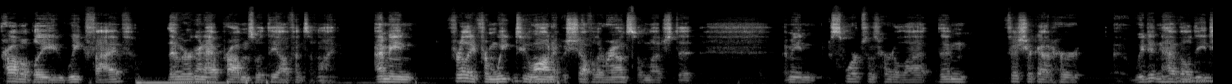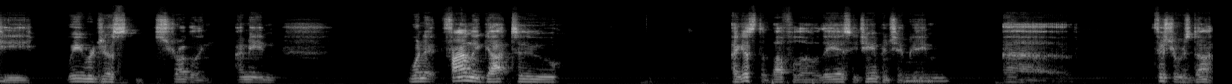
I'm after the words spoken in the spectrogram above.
probably week five that we were going to have problems with the offensive line. I mean, really from week two on, it was shuffled around so much that, I mean, Schwartz was hurt a lot. Then Fisher got hurt. We didn't have LDT. We were just struggling. I mean, when it finally got to, I guess the Buffalo, the AFC Championship game, uh, Fisher was done.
